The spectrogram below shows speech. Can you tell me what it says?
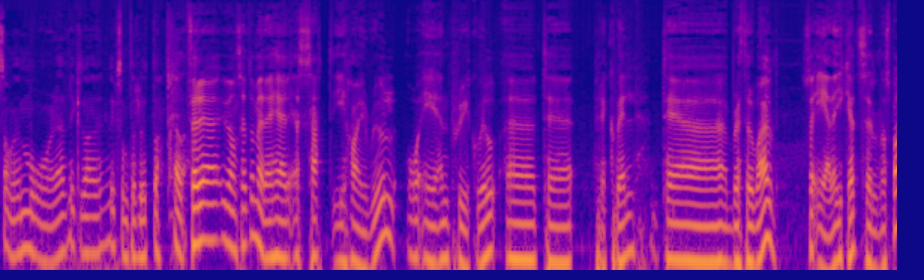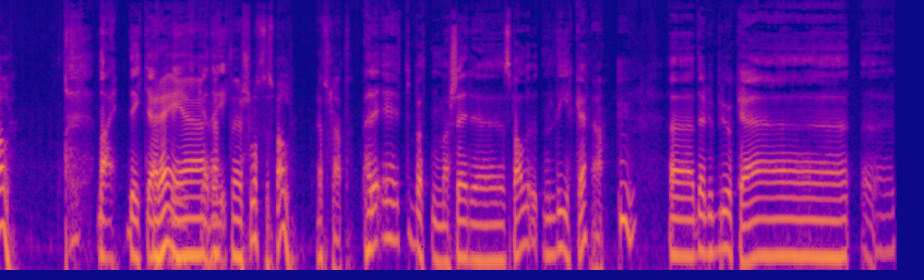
samme målet liksom, liksom til slutt, da. Ja, det. For uh, uansett om dette her er satt i Hyrule og er en prequel uh, til prequel til Breath of the Wild, så er det ikke et Zelda-spill. Nei, det er ikke Dette det. Er er ikke, det er et slåssespill, rett og slett. Her er et buttonmasher-spill uten like. Ja. eh, der du bruker eh,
